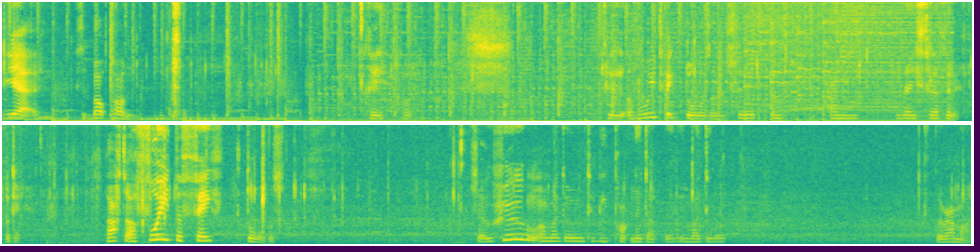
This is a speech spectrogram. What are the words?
Yeah, it's about time. Okay, Okay, avoid fake doors and, and and race to the finish. Okay. I have to avoid the fake doors. So who am I going to be partnered up with in my duo? Where am I?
